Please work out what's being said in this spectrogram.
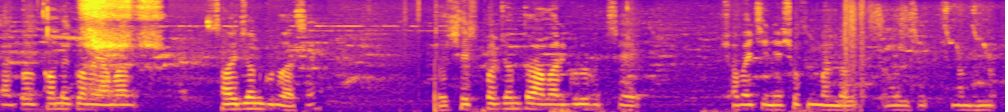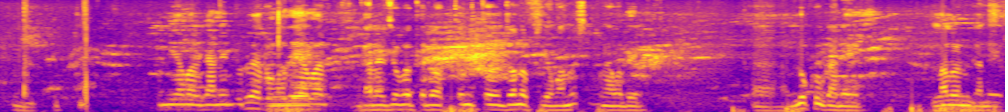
তারপর ক্রমে ক্রমে আমার ছয়জন গুরু আছে। তো শেষ পর্যন্ত আমার গুরু হচ্ছে সবাই চিনে শফিক সুনামধন্য উনি। আমার গানের গুরু এবং উনি আমার গানের জগতের অত্যন্ত জনপ্রিয় মানুষ এবং আমাদের লোকগানের লালন গানের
